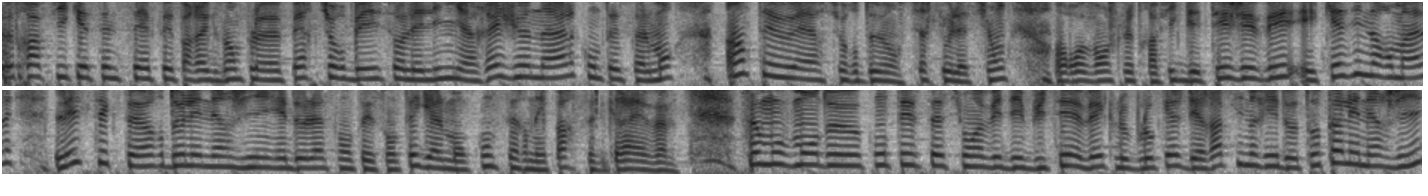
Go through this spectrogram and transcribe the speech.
Le trafic SNCF est par exemple perturbé sur les lignes régionales, comptez seulement un TER sur deux en circulation. En revanche, le trafic des TGV est quasi normal. Les secteurs de l'énergie et de la santé sont également concernés par cette grève. Ce mouvement de contestation avait débuté avec le blocage des raffineries de Total Energy.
